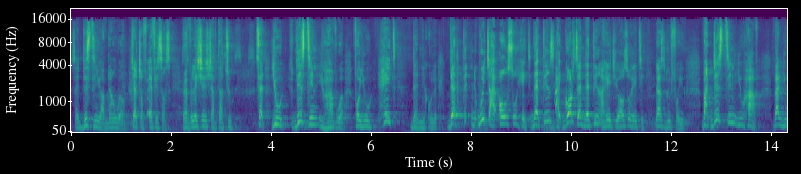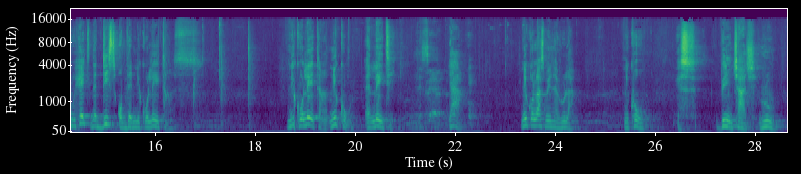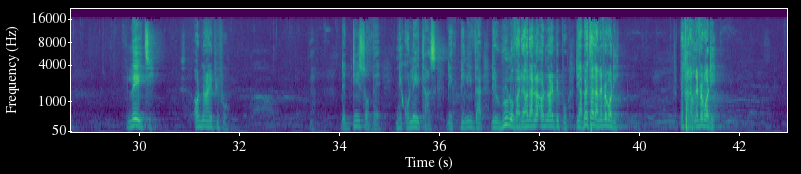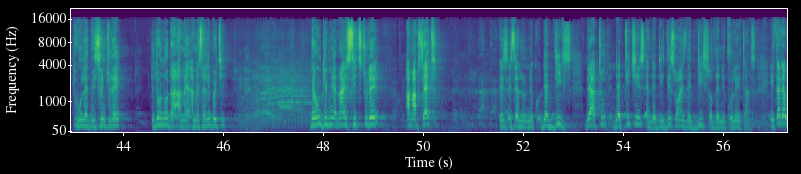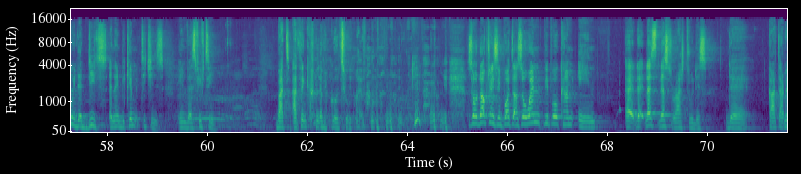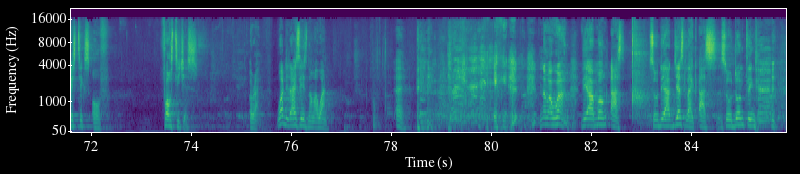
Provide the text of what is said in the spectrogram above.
Said, This thing you have done well. Church of Ephesus, Revelation chapter 2. Said, You this thing you have well, for you hate the Nicolaitans, which I also hate. The things I God said, the thing I hate, you also hate it. That's good for you. But this thing you have, that you hate the deeds of the Nicolaitans. Nicolaitan, Nicol, and Laity. Yeah. Nicholas means a ruler. Nicole is be in charge, rule. Laity, ordinary people. The deeds of the Nicolaitans, they believe that they rule over the other ordinary people. They are better than everybody. Better than everybody. They won't let me sing today. They don't know that I'm a, I'm a celebrity. They won't give me a nice seat today. I'm upset. It's, it's a, the deeds. There are two, the teachings and the deeds. This one is the deeds of the Nicolaitans. It started with the deeds and then became teachings in verse 15. But I think, let me go to my. so, doctrine is important. So, when people come in, uh, let's, let's rush through this. The characteristics of false teachers. All right. What did I say is number one? Hey. Number one, they are among us. So they are just like us. So don't think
